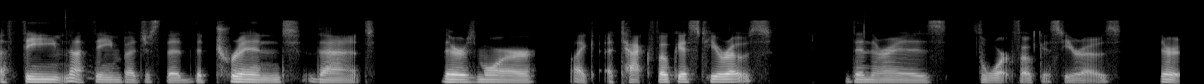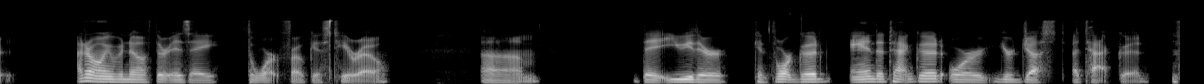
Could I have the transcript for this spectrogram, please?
a theme, not theme, but just the the trend that there's more like attack focused heroes than there is thwart focused heroes. There I don't even know if there is a thwart focused hero. Um that you either can thwart good and attack good or you're just attack good.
